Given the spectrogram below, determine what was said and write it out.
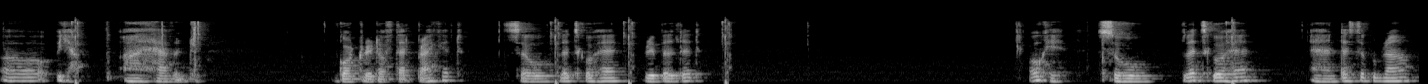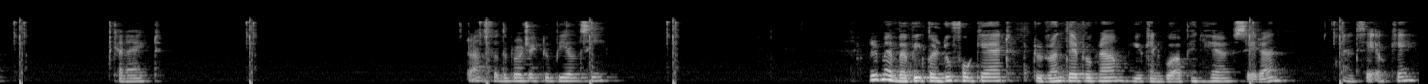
Uh, yeah I haven't got rid of that bracket so let's go ahead rebuild it. Okay so let's go ahead and test the program. Connect. Transfer the project to PLC remember people do forget to run their program. You can go up in here say run and say okay.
